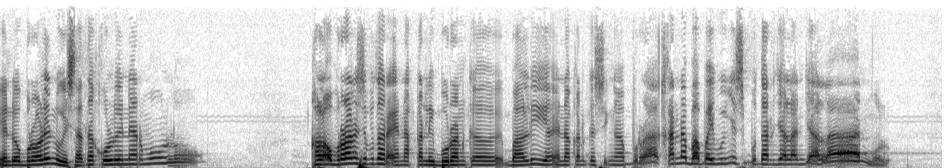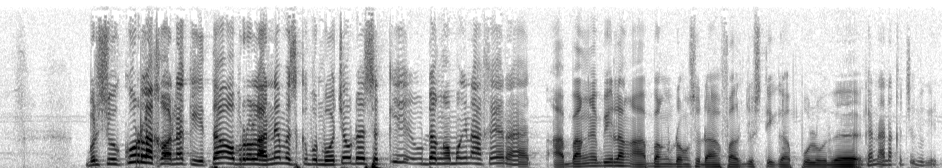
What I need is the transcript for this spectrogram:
Yang diobrolin wisata kuliner mulu. Kalau obrolan seputar enakan liburan ke Bali ya, enakan ke Singapura, karena bapak ibunya seputar jalan-jalan mulu. Bersyukurlah kalau anak kita obrolannya masih kebun bocah udah seki, udah ngomongin akhirat. Abangnya bilang, abang dong sudah hafal juz 30 deh. Kan anak kecil begitu.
